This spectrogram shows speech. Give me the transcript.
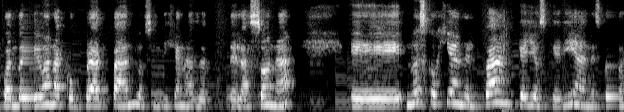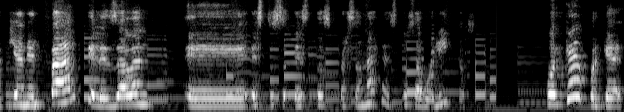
cuando iban a comprar pan los indígenas de, la zona, eh, no escogían el pan que ellos querían, escogían el pan que les daban eh, estos, estos personajes, estos abuelitos. ¿Por qué? Porque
